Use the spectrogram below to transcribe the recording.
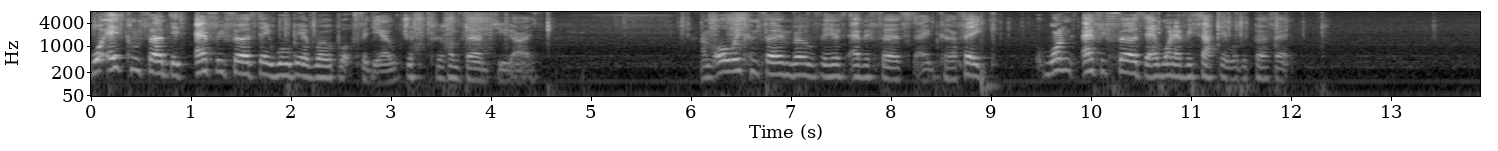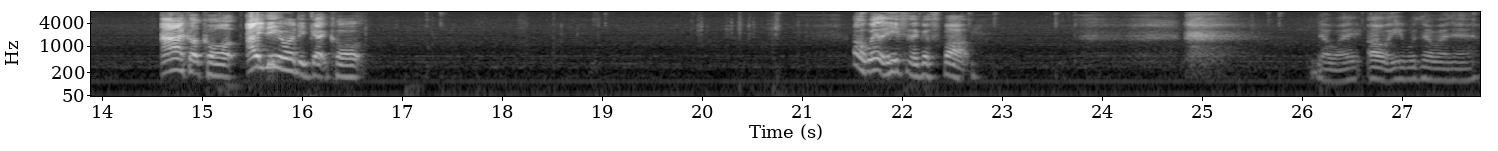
what is confirmed is every Thursday will be a Roblox video, just to confirm to you guys. I'm always confirming both videos every Thursday because I think one every Thursday and one every Saturday will be perfect. I got caught. I knew I did get caught. Oh, really? He's in a good spot. No way. Oh, he was nowhere near.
